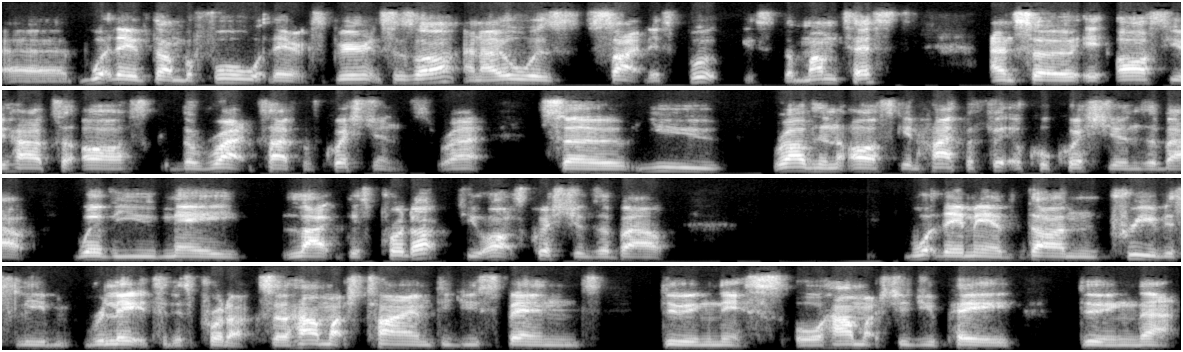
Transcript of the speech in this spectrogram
uh, what they've done before, what their experiences are. And I always cite this book. It's the Mum Test, and so it asks you how to ask the right type of questions, right? So you rather than asking hypothetical questions about whether you may like this product, you ask questions about what they may have done previously related to this product. So, how much time did you spend doing this, or how much did you pay doing that?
